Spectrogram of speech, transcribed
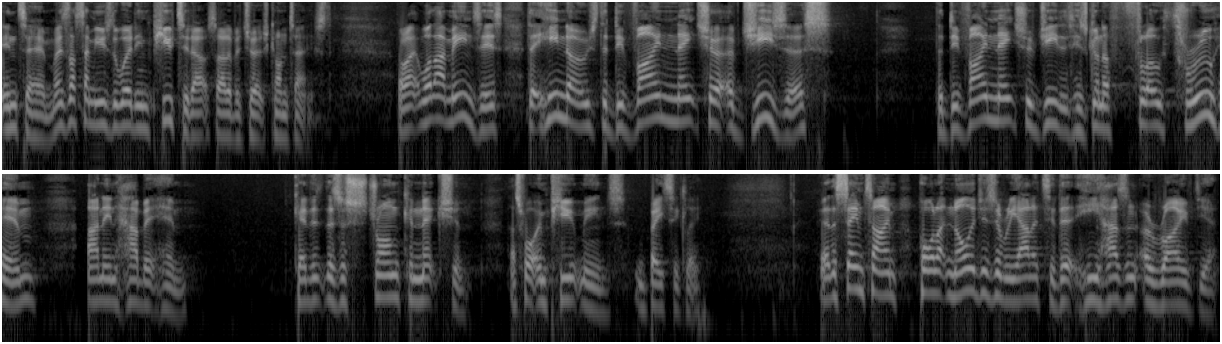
into him. When's the last time you used the word imputed outside of a church context? All right, what that means is that he knows the divine nature of Jesus, the divine nature of Jesus is going to flow through him and inhabit him. Okay, there's a strong connection. That's what impute means, basically. At the same time, Paul acknowledges a reality that he hasn't arrived yet.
